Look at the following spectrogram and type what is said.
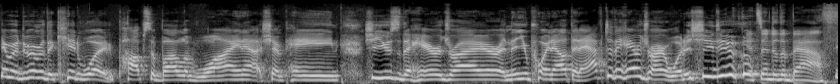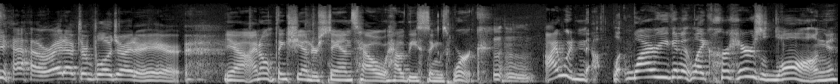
Yeah, but remember the kid what pops a bottle of wine out, champagne. She uses the hair dryer, and then you point out that after the hair dryer, what does she do? Gets into the bath. yeah, right after blow dried her hair. Yeah, I don't think she understands how how these things work. I wouldn't. Why are you gonna like her hair's long?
